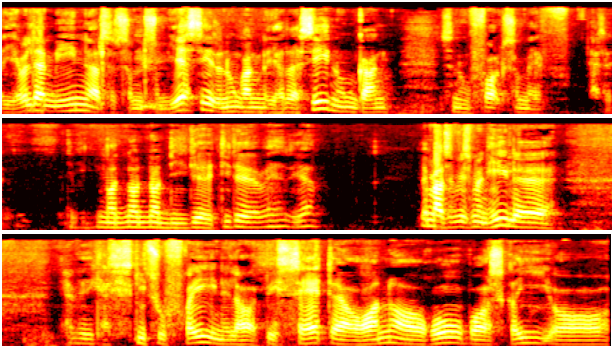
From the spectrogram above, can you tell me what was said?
Og jeg vil da mene, altså som, som jeg ser det nogle gange, jeg har da set nogle gange, sådan nogle folk, som er, altså, når, når, når de, de der, hvad hedder det, ja. Jamen altså, hvis man helt er, jeg ved ikke, altså, skizofren, eller besat af ånder, og råber og skrig, og,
